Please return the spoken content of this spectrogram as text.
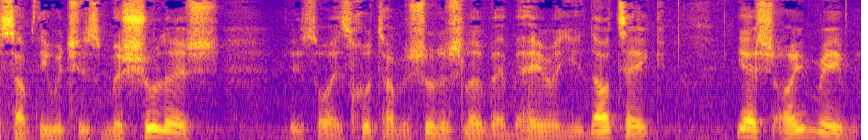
something which is meshulish, is always chuta meshulish lo be'mehera yinotek. Yesh oimrim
